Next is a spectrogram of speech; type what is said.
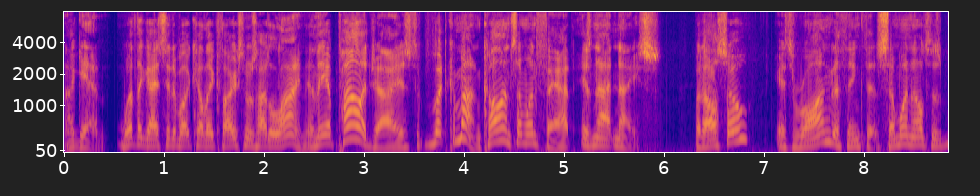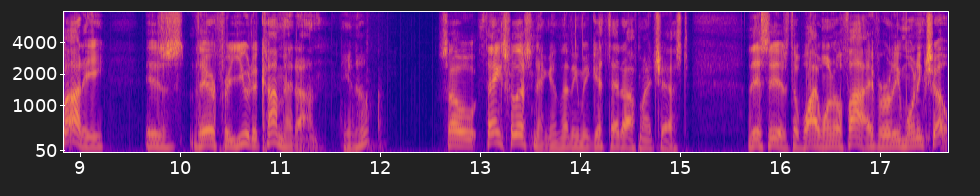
again, what the guy said about Kelly Clarkson was out of line. And they apologized. But come on, calling someone fat is not nice. But also, it's wrong to think that someone else's body is there for you to comment on, you know? So thanks for listening and letting me get that off my chest. This is the Y105 Early Morning Show.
